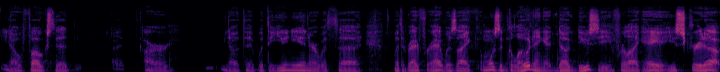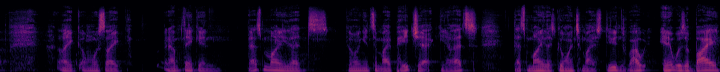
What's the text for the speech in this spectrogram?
you know, folks that are, you know, the, with the union or with the with the Red for Ed was like almost gloating at Doug Ducey for like, hey, you screwed up, like almost like, and I'm thinking that's money that's going into my paycheck. You know, that's that's money that's going to my students. Would, and it was a by,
